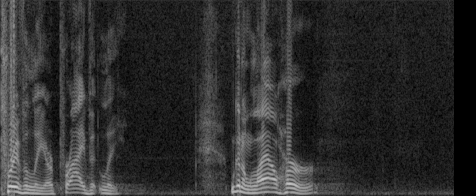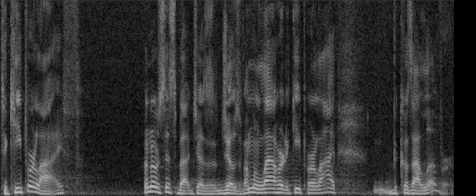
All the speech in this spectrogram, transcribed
privily or privately. I'm going to allow her to keep her life. I notice this about Joseph. I'm going to allow her to keep her life because I love her.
